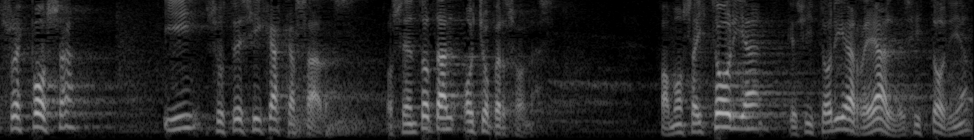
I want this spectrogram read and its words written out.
su esposa y sus tres hijas casadas. O sea, en total, ocho personas. Famosa historia, que es historia real, es historia,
